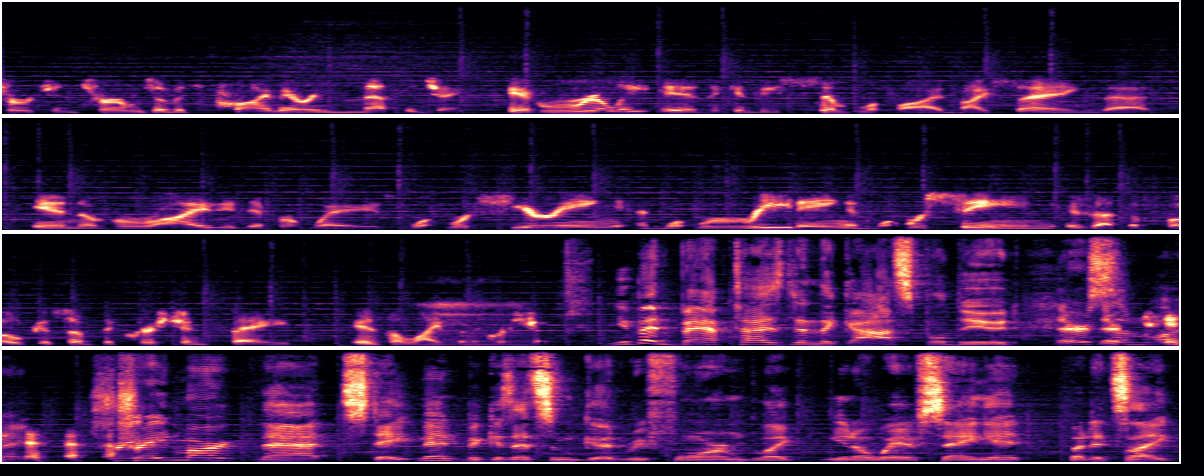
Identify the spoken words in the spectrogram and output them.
church, in terms of its primary messaging, it really is. It can be simplified by saying that in a variety of different ways, what we're hearing and what we're reading and what we're seeing is that the focus of the Christian faith is the life of the Mm. Christian. You've been baptized in the gospel, dude. There's There- some like trademark that statement because that's some good reformed like you know way of saying it. But it's like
